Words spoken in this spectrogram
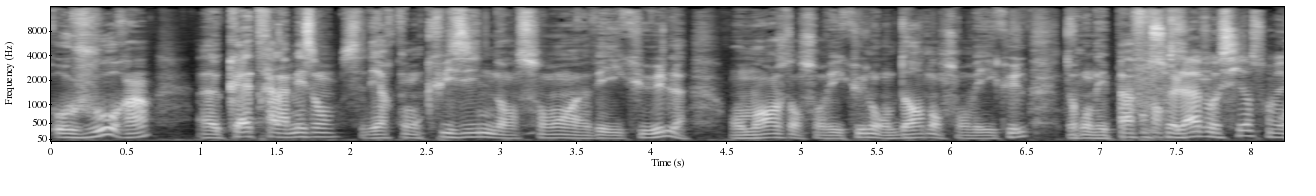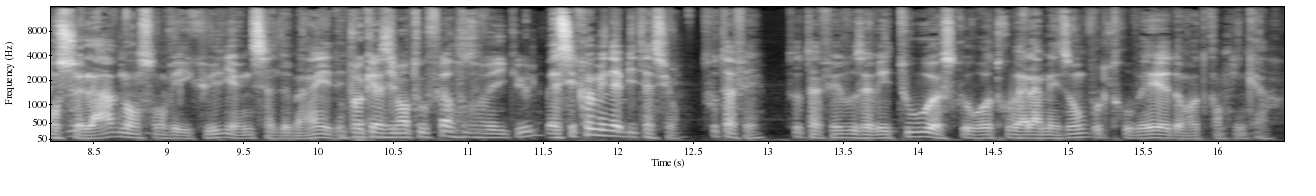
au jour hein, qu'être à la maison. C'est-à-dire qu'on cuisine dans son véhicule, on mange dans son véhicule, on dort dans son véhicule. Donc on n'est pas On se lave aussi dans son véhicule. On se lave dans son véhicule. Il y a une salle de bain. Des on peut quasiment tout faire dans son véhicule. Ben, c'est comme une habitation. Tout à fait. Tout à fait. Vous avez tout ce que vous retrouvez à la maison, vous le trouvez dans votre camping-car.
